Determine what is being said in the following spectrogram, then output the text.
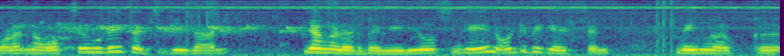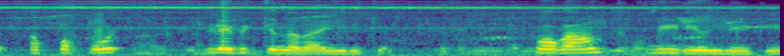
ഓൾ എന്ന ഓപ്ഷൻ കൂടി ടച്ച് ചെയ്താൽ ഞങ്ങളിടുന്ന വീഡിയോസിന്റെ നോട്ടിഫിക്കേഷൻ നിങ്ങൾക്ക് അപ്പപ്പോൾ ലഭിക്കുന്നതായിരിക്കും. പോകാം വീഡിയോയിലേക്ക്.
